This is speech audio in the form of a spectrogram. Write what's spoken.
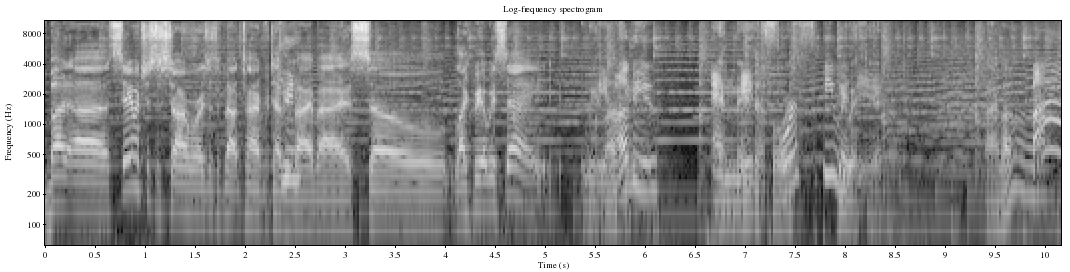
But uh, sandwiches to Star Wars. It's about time for Tubby Bye Byes. So, like we always say, we, We love, you. And, may the fourth be with, you. Bye bye. Bye.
